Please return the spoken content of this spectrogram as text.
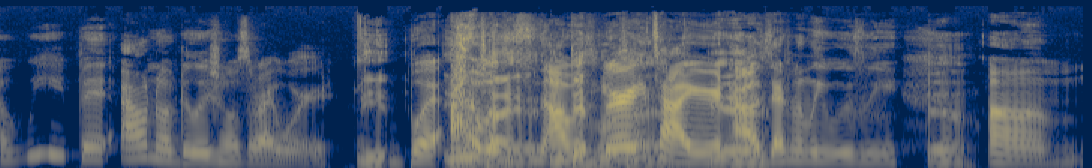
a wee bit, I don't know if delusional is the right word, You, but I was, tired. You I was very tired. tired. Yeah. I was definitely woozy. yeah. Um,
